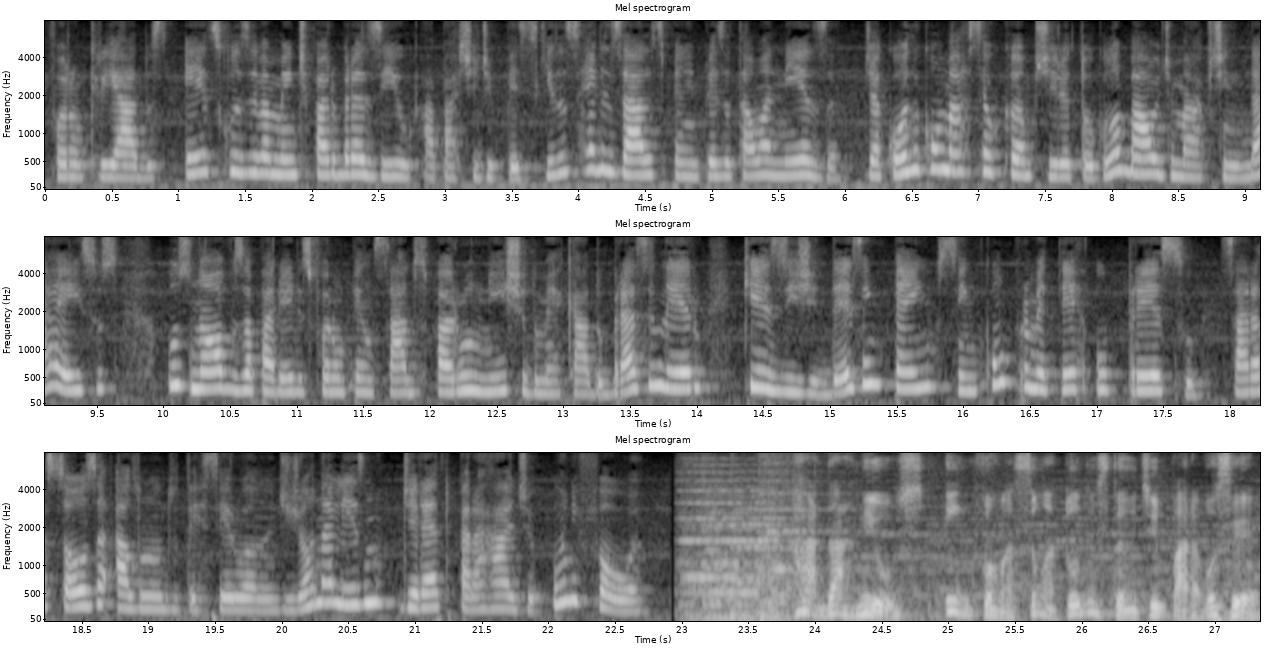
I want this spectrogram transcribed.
foram criados exclusivamente para o Brasil, a partir de pesquisas realizadas pela empresa taiwanesa. De acordo com Marcel Campos, diretor global de marketing da Asus, os novos aparelhos foram pensados para um nicho do mercado brasileiro que exige desempenho sem comprometer o preço. Sara Souza, aluna do terceiro ano de jornalismo, direto para a rádio Unifoa. Radar News. Informação a todo instante para você.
